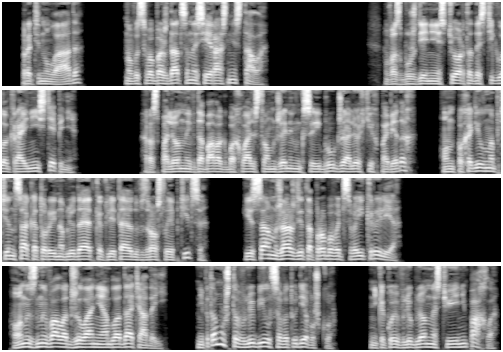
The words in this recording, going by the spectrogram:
— протянула Ада, но высвобождаться на сей раз не стала. Возбуждение Стюарта достигло крайней степени. Распаленный вдобавок бахвальством Дженнингса и Бруджа о легких победах, он походил на птенца, который наблюдает, как летают взрослые птицы, и сам жаждет опробовать свои крылья. Он изнывал от желания обладать адой, не потому что влюбился в эту девушку, никакой влюбленностью ей не пахло,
